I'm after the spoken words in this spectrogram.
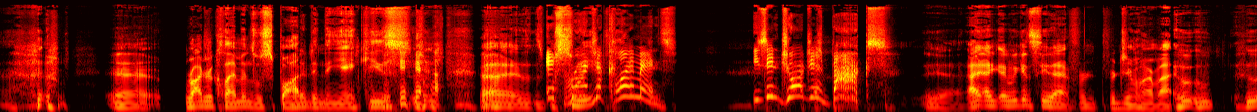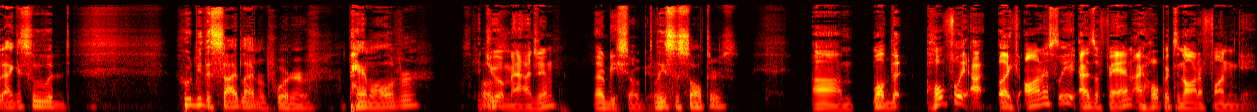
uh, Roger Clemens was spotted in the Yankees uh, suite? Roger Clemens. He's in George's box. Yeah, I, I we can see that for for Jim Harbaugh. Who who who? I guess who would who would be the sideline reporter? Pam Oliver, Could you imagine? That would be so good. Lisa Salters. Um, well, the, hopefully, I, like honestly, as a fan, I hope it's not a fun game.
